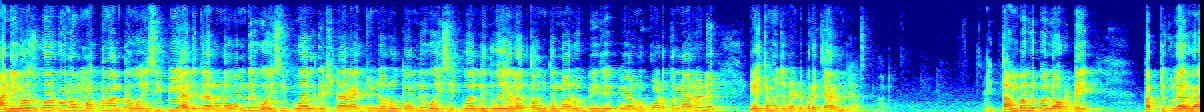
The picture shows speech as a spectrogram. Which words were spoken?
ఆ నియోజకవర్గంలో మొత్తం అంతా వైసీపీ అధికారంలో ఉంది. వైసీపీ వాళ్ళు దిష్టారాజ్యం జరుగుతోంది. వైసీపీ వాళ్ళు ఇదిగో ఇలా తంతున్నారు బీజేపీ వాళ్ళని కొడుతున్నారు అని ఇష్టం వచ్చినట్టు ప్రచారం చేస్తున్నారు. ఈ తంబలపల్లి ఒకటి పర్టికులర్గా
